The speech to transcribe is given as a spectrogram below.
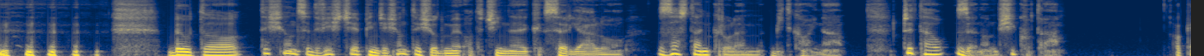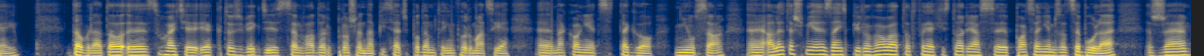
Był to 1257 odcinek serialu Zostań królem Bitcoina. Czytał Zenon Psikuta. Okej. Dobra, to y, słuchajcie, jak ktoś wie, gdzie jest Salwador, proszę napisać, podam te informacje e, na koniec tego newsa, E, ale też mnie zainspirowała ta twoja historia z płaceniem za cebulę, że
